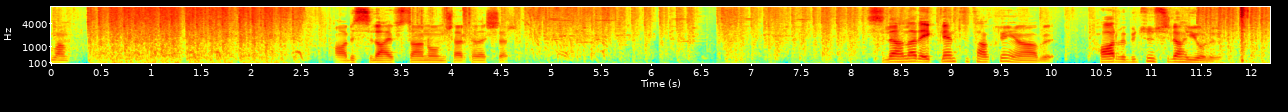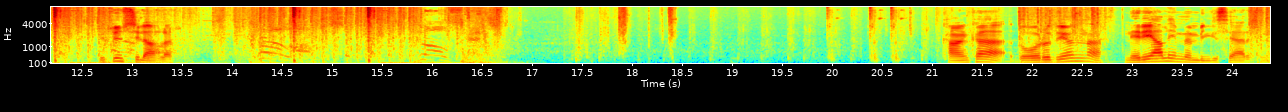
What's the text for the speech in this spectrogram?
Ulan. Abi silah efsane olmuş arkadaşlar. Silahlar eklenti takıyorsun ya abi. Harbi bütün silah iyi oluyor. Bütün silahlar. Kanka doğru diyorsun da nereye alayım ben bilgisayarı şimdi?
